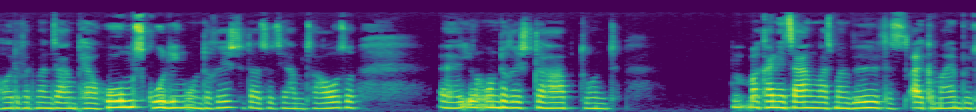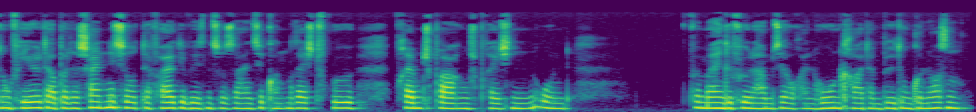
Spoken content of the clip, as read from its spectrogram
heute würde man sagen per Homeschooling unterrichtet. Also sie haben zu Hause äh, ihren Unterricht gehabt und man kann jetzt sagen, was man will, dass Allgemeinbildung fehlt, aber das scheint nicht so der Fall gewesen zu sein. Sie konnten recht früh Fremdsprachen sprechen und für mein Gefühl haben sie auch einen hohen Grad an Bildung genossen.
